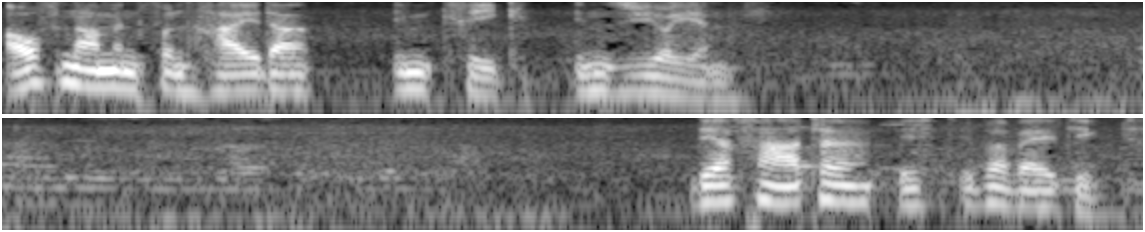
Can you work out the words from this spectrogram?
Aufnahmen von Haidar im Krieg in Syrien. Der Vater ist überwältigt.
